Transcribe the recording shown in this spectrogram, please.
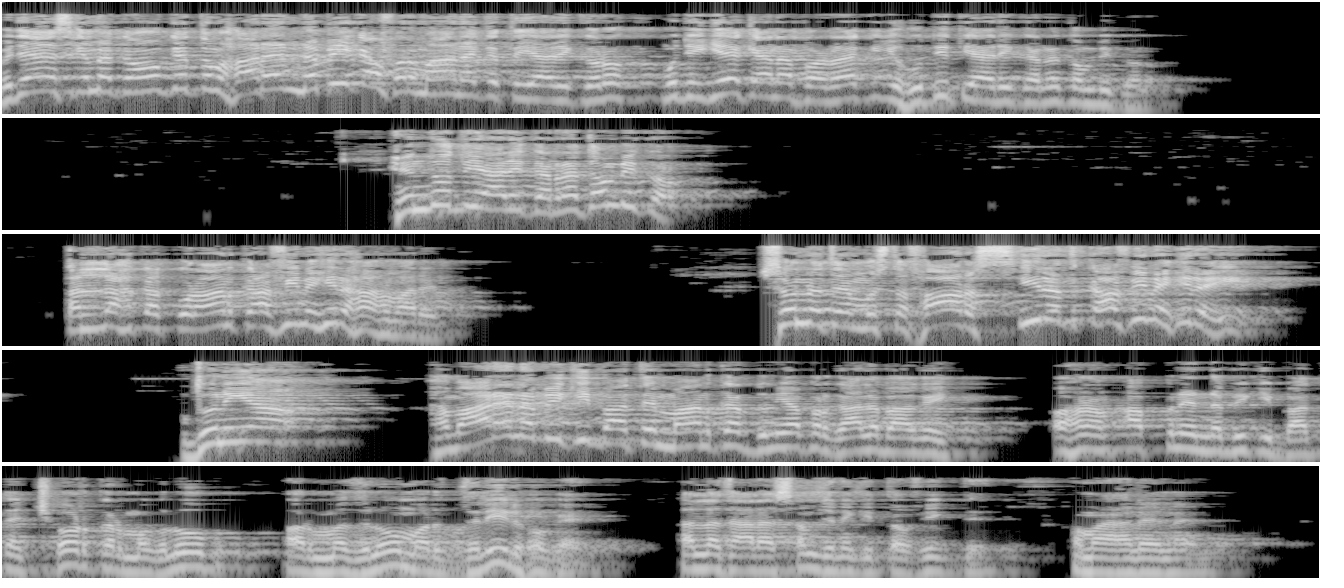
بجائے اس کے میں کہوں کہ تمہارے نبی کا فرمان ہے کہ تیاری کرو، مجھے یہ کہنا پڑ رہا ہے کہ یہودی تیاری کر رہے تم بھی کرو۔ ہندو تیاری کر رہے تم بھی کرو۔ اللہ کا قرآن کافی نہیں رہا ہمارے لیے۔ سنت مصطفیٰ اور سیرت کافی نہیں رہی۔ دنیا ہمارے نبی کی باتیں مان کر دنیا پر غالب آ گئی اور ہم اپنے نبی کی باتیں چھوڑ کر مغلوب اور مظلوم اور ذلیل ہو گئے۔ اللہ تعالیٰ سمجھنے کی توفیق دے۔ ہمارے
